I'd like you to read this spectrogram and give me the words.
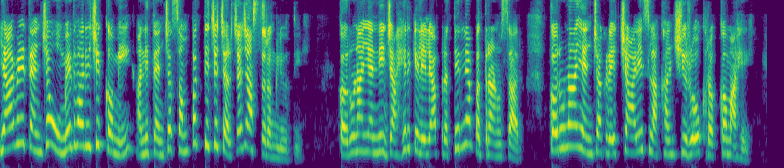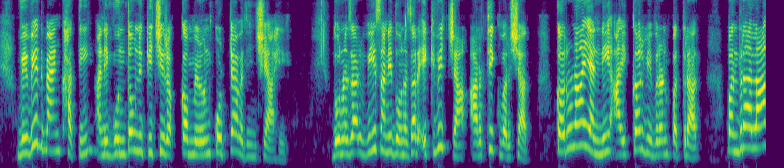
यावेळी त्यांच्या उमेदवारीची कमी आणि त्यांच्या संपत्तीची चर्चा जास्त रंगली होती. करुणा यांनी जाहीर केलेल्या प्रतिज्ञापत्रानुसार करुणा यांच्याकडे चाळीस लाखांची रोख रक्कम आहे. विविध बँक खाती आणि गुंतवणुकीची रक्कम मिळून कोट्यावधींची आहे. दोन हजार वीस आणि दोन हजार एकवीसच्या आर्थिक वर्षात करुणा यांनी आयकर विवरण पत्रात पंधरा लाख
